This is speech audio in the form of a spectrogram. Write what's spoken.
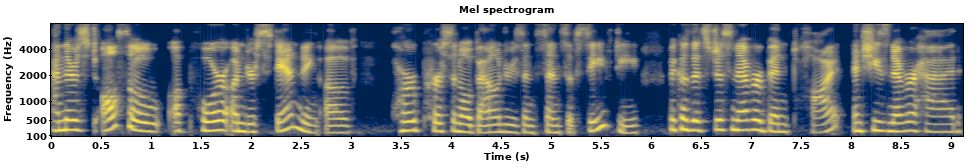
And there's also a poor understanding of her personal boundaries and sense of safety because it's just never been taught and she's never had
